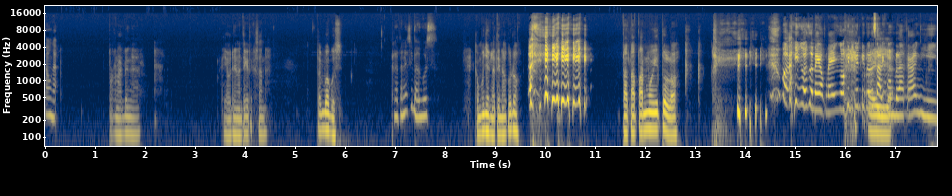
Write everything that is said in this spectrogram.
Tahu nggak? Pernah dengar. Ya udah nanti kita ke sana. Tapi bagus. Kelihatannya sih bagus. Kamu jangan ngeliatin aku dong. Tatapanmu itu loh. Usah nengok-nengok. Ini kan kita Oh, saling iya. membelakangi.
